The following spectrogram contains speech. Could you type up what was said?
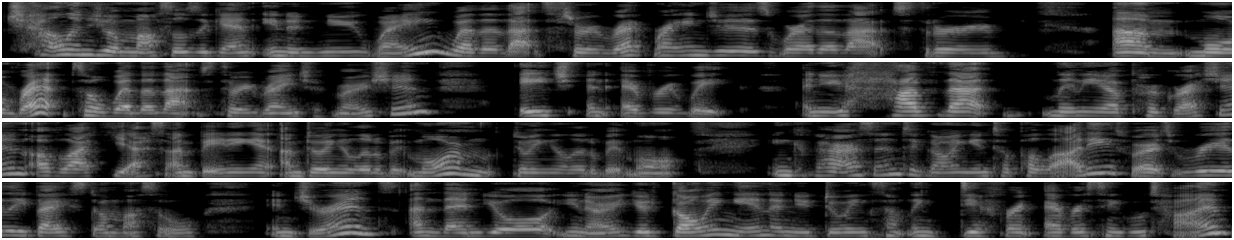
challenge your muscles again in a new way, whether that's through rep ranges, whether that's through um, more reps, or whether that's through range of motion each and every week. And you have that linear progression of like, yes, I'm beating it, I'm doing a little bit more, I'm doing a little bit more. In comparison to going into Pilates, where it's really based on muscle endurance, and then you're, you know, you're going in and you're doing something different every single time,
